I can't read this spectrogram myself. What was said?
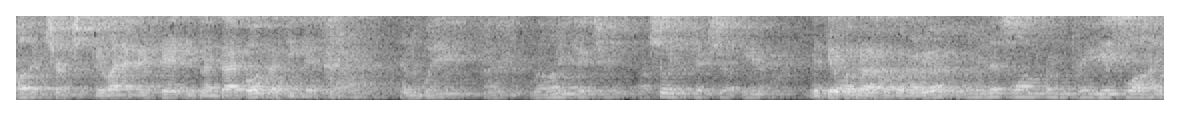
other que churches. van a crecer y plantar otras iglesias. And the way, well, let me picture it. I'll show you the picture up here. Les quiero mostrar la foto acá arriba. Remember this one from the previous slide?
